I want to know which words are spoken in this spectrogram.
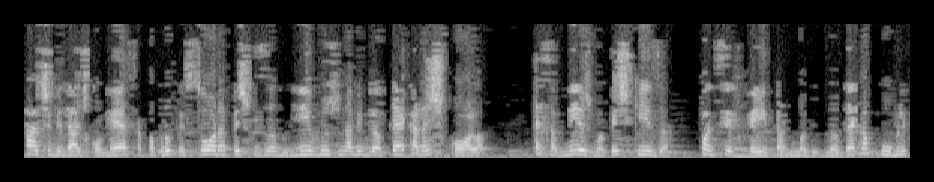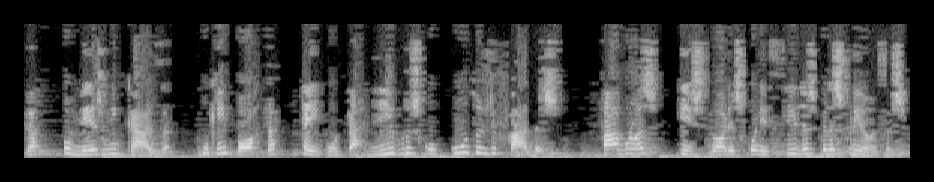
A atividade começa com a professora pesquisando livros na biblioteca da escola. Essa mesma pesquisa pode ser feita numa biblioteca pública ou mesmo em casa. O que importa é encontrar livros com contos de fadas, fábulas e histórias conhecidas pelas crianças,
